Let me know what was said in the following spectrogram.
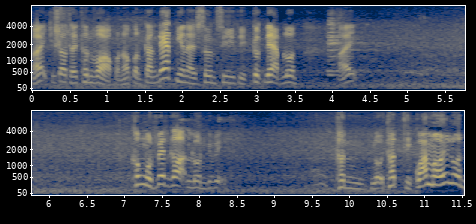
Đấy chúng ta thấy thân vỏ của nó còn căng đét như này Sơn si thì cực đẹp luôn Đấy Không một vết gợn luôn quý vị Thân nội thất thì quá mới luôn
